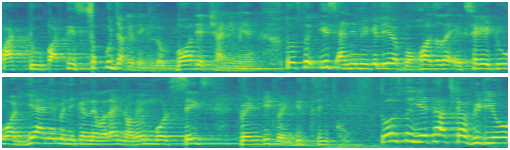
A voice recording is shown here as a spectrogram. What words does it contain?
part two part three सब कुछ जाके देख लो। बहुत ही अच्छा एनिमे है। तो दोस्तों, इस एनिमे के लिए बहुत ज़्यादा एक्साइटेड हूँ, और ये एनिमे निकलने वाला है नवंबर सिक्स 2023 को। दोस्तों, ये था आज का वीडियो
